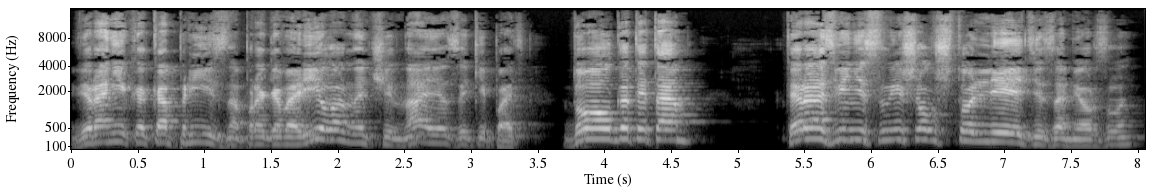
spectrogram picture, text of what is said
Вероника капризно проговорила, начиная закипать. «Долго ты там? Ты разве не слышал, что леди замерзла?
